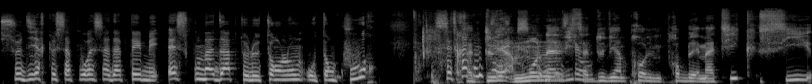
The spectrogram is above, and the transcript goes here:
se dire que ça pourrait s'adapter, mais est-ce qu'on adapte le temps long au temps court? C'est très compliqué. À mon avis, ça devient problématique si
